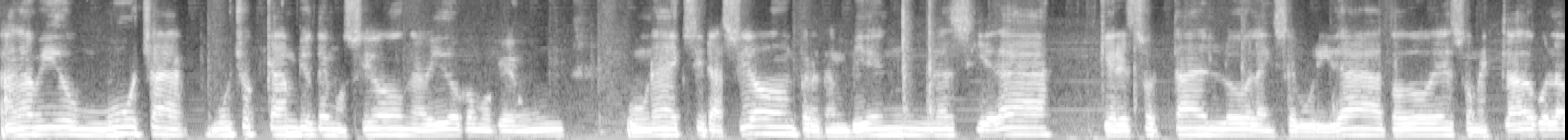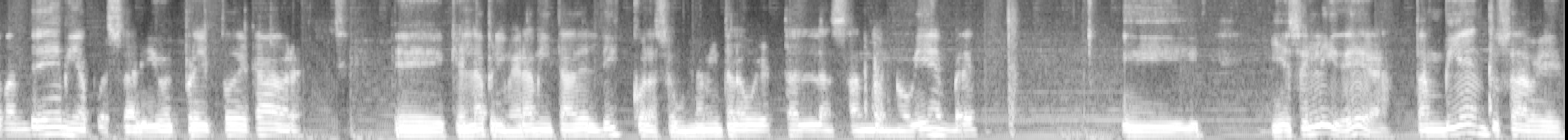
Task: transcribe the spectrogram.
han habido muchos cambios de emoción, ha habido como que un, una excitación, pero también una ansiedad, querer soltarlo, la inseguridad, todo eso mezclado con la pandemia, pues salió el proyecto de Cabra, eh, que es la primera mitad del disco, la segunda mitad la voy a estar lanzando en noviembre. Y, y esa es la idea. También, tú sabes,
